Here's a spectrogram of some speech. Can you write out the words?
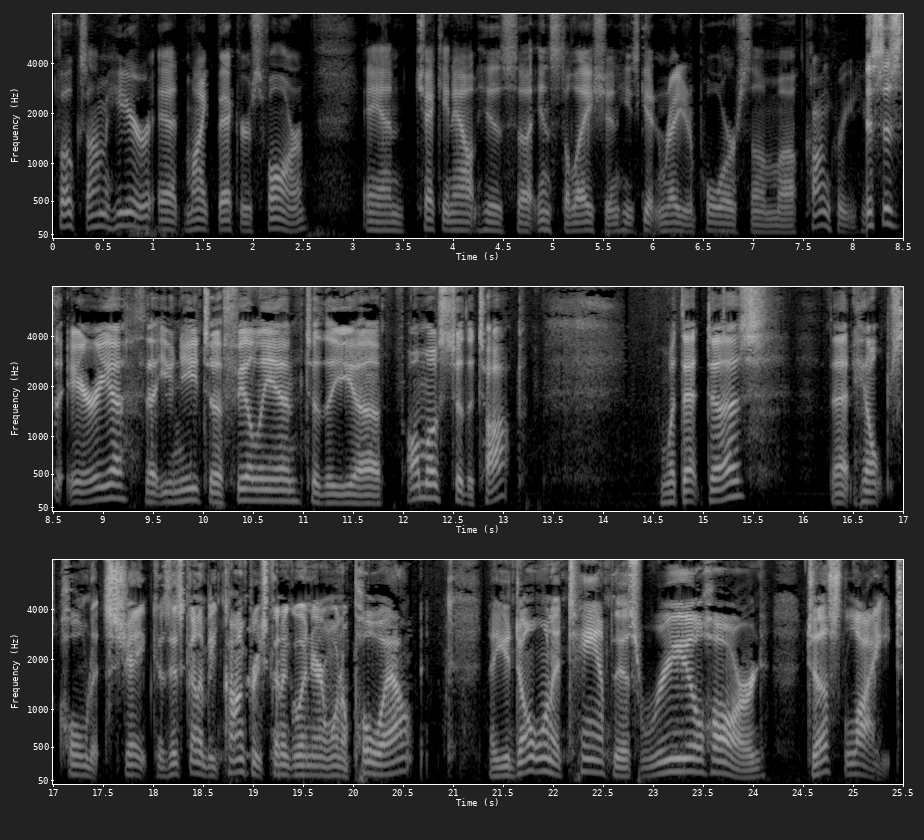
Folks, I'm here at Mike Becker's farm and checking out his uh, installation. He's getting ready to pour some uh, concrete. Here. This is the area that you need to fill in to the uh, almost to the top. And what that does, that helps hold its shape because it's going to be concrete's going to go in there and want to pull out. Now you don't want to tamp this real hard, just light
